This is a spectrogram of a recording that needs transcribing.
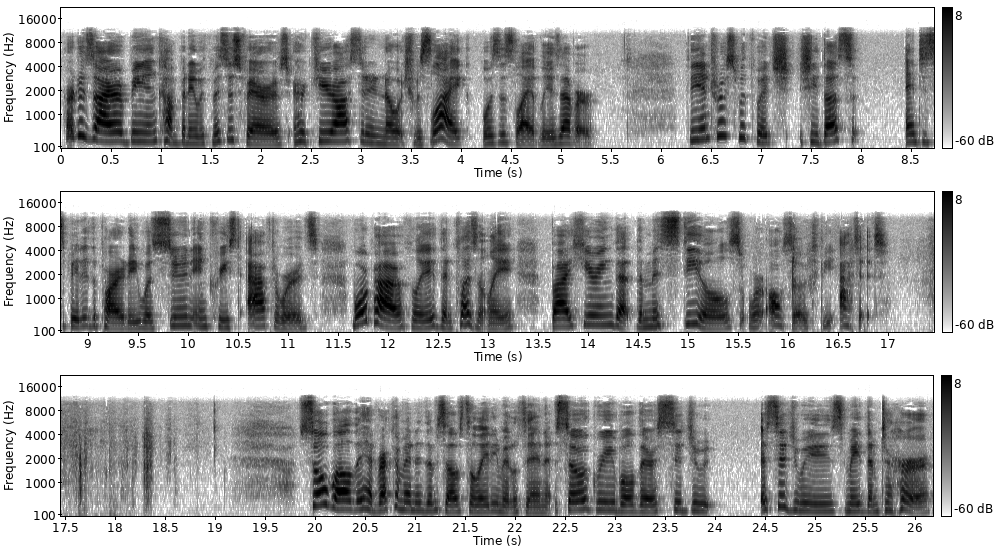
her desire of being in company with Mrs. Ferrars, her curiosity to know what she was like, was as lively as ever. The interest with which she thus anticipated the party was soon increased afterwards, more powerfully than pleasantly, by hearing that the Miss Steeles were also to be at it. So well they had recommended themselves to Lady Middleton, so agreeable their assidu- assiduities made them to her,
